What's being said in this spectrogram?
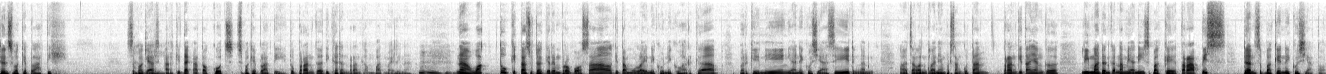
dan sebagai pelatih. Sebagai Oke. ars- arsitek atau coach sebagai pelatih. Itu peran ketiga dan peran keempat Mbak Elina. Mhm. Nah, waktu kita sudah kirim proposal, kita mulai nego-nego harga, bargaining, ya negosiasi dengan uh, calon klien yang bersangkutan. Peran kita yang ke lima dan keenam ya ini sebagai terapis dan sebagai negosiator.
